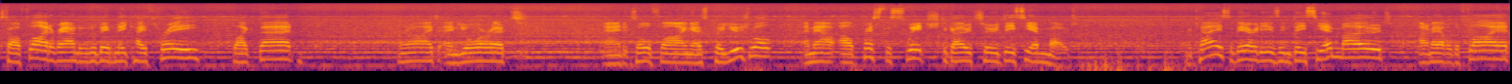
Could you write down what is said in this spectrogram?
so I'll fly it around a little bit in EK3, like that. Right, and yaw it. And it's all flying as per usual. And now I'll press the switch to go to DCM mode. Okay, so there it is in DCM mode. I'm able to fly it,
